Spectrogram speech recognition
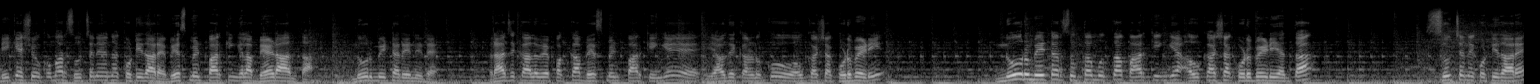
D K Shivakumar ಸೂಚನೆಯನ್ನ ಕೊಟ್ಟಿದ್ದಾರೆ. ಬೇಸ್ಮೆಂಟ್ ಪಾರ್ಕಿಂಗ್ ಎಲ್ಲ ಬೇಡ ಅಂತ. ನೂರು ಮೀಟರ್ ಏನಿದೆ? ರಾಜಕಾಲುವೆ ಪಕ್ಕ ಬೇಸ್ಮೆಂಟ್ ಪಾರ್ಕಿಂಗ್ಗೆ ಯಾವುದೇ ಕಾರಣಕ್ಕೂ ಅವಕಾಶ ಕೊಡಬೇಡಿ. ನೂರು ಮೀಟರ್ ಸುತ್ತಮುತ್ತ ಪಾರ್ಕಿಂಗ್ಗೆ ಅವಕಾಶ ಕೊಡಬೇಡಿ ಅಂತ ಸೂಚನೆ ಕೊಟ್ಟಿದ್ದಾರೆ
